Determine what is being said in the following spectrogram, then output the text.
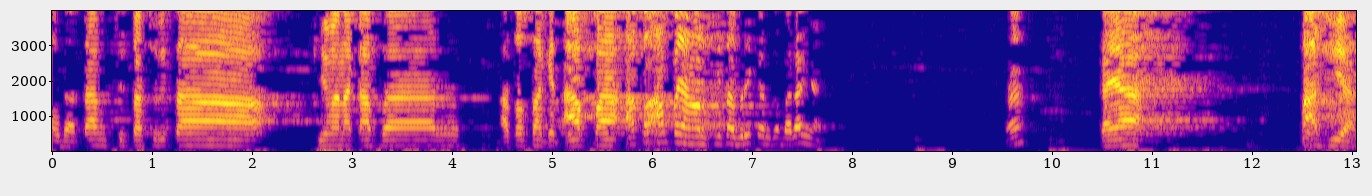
Atau datang cerita-cerita gimana kabar, atau sakit apa, atau apa yang harus kita berikan kepadanya? Hah? Kayak takziah.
